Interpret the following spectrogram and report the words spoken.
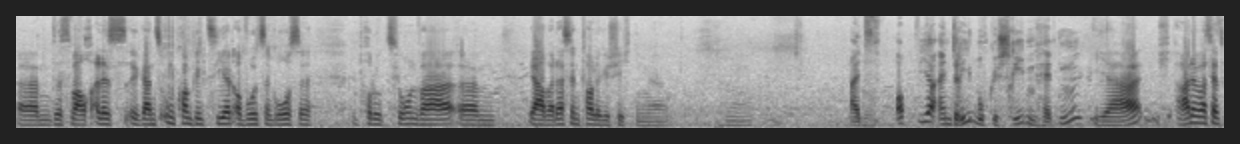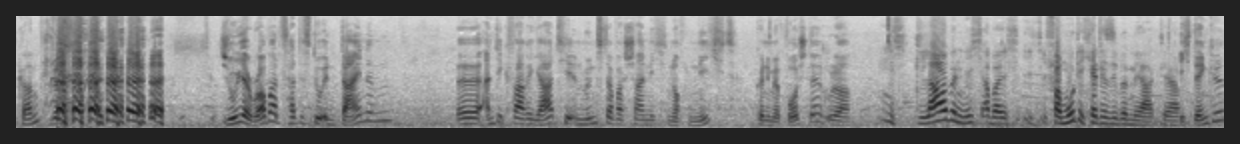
ähm, das war auch alles äh, ganz unkompliziert, obwohl es eine große Produktion war. Ähm, ja, aber das sind tolle Geschichten. Ja. Als ob wir ein Drehbuch geschrieben hätten. ja, ich ahne, was jetzt kommt. Julia Roberts hattest du in deinem äh, Antiquariat hier in Münster wahrscheinlich noch nicht. Könnt ihr mir vorstellen? Oder Ich glaube nicht, aber ich, ich, vermute, ich hätte sie bemerkt. Ja. ich denke.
